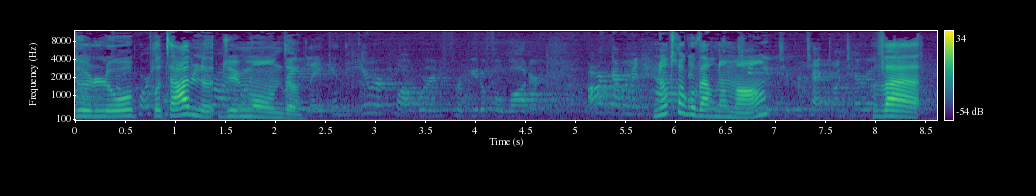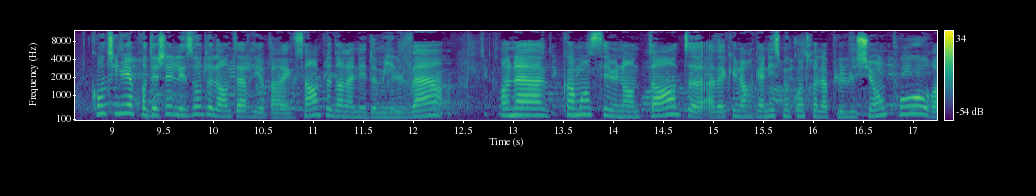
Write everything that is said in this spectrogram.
de l'eau potable du monde. Notre gouvernement va continuer à protéger les eaux de l'Ontario. Par exemple, dans l'année 2020, on a commencé une entente avec un organisme contre la pollution pour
